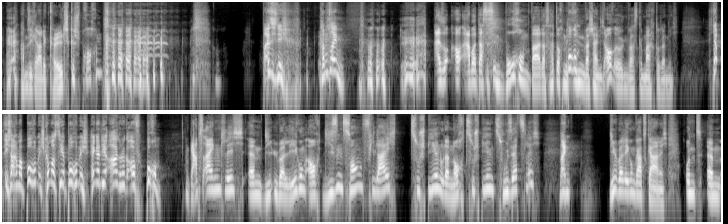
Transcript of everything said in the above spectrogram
Haben Sie gerade Kölsch gesprochen? Weiß ich nicht. Kann sein. Also, aber dass es in Bochum war, das hat doch mit Bochum. Ihnen wahrscheinlich auch irgendwas gemacht, oder nicht? Ja, ich sage mal Bochum, ich komme aus dir, Bochum, ich hänge dir A-Glück auf, Bochum. Gab es eigentlich ähm, die Überlegung, auch diesen Song vielleicht zu spielen oder noch zu spielen zusätzlich? Nein, Die Überlegung gab es gar nicht. Und ähm,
